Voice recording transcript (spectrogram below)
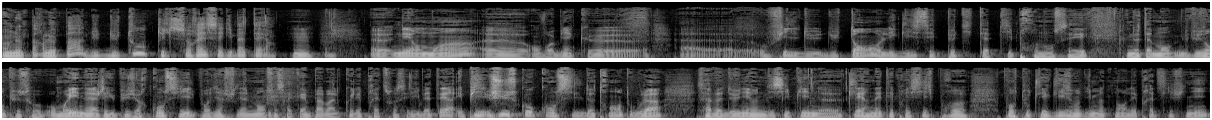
on ne parle pas du, tout qu'ils seraient célibataires. Mmh. Euh, néanmoins, euh, on voit bien que euh, au fil du, temps, l'Église s'est petit à petit prononcée, notamment de plus en plus au, Moyen Âge. Il y a eu plusieurs conciles pour dire finalement ce serait quand même pas mal que les prêtres soient célibataires. Et puis jusqu'au concile de Trente, où là, ça va devenir une discipline claire, nette et précise pour pour toute l'Église. On dit maintenant les prêtres c'est fini.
